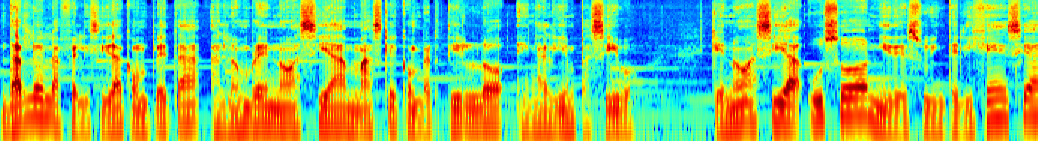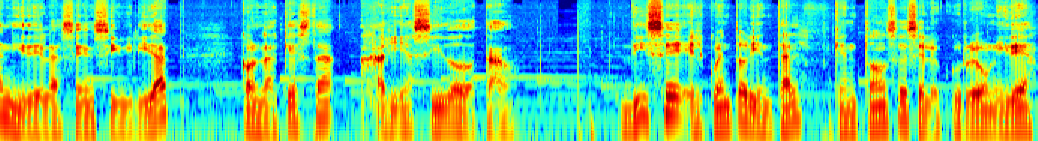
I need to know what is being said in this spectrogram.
Darle la felicidad completa al hombre no hacía más que convertirlo en alguien pasivo, que no hacía uso ni de su inteligencia ni de la sensibilidad con la que ésta había sido dotado. Dice el cuento oriental que entonces se le ocurrió una idea.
